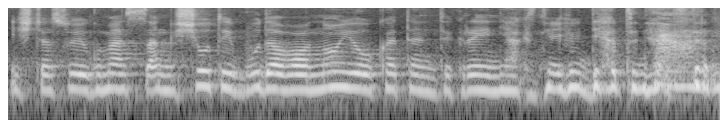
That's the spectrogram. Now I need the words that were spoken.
Iš tiesų, jeigu mes anksčiau tai būdavo, nu jau, kad ten tikrai niekas nejudėtų, nes ten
